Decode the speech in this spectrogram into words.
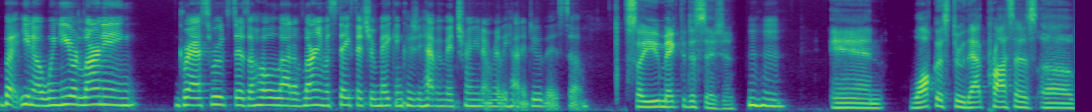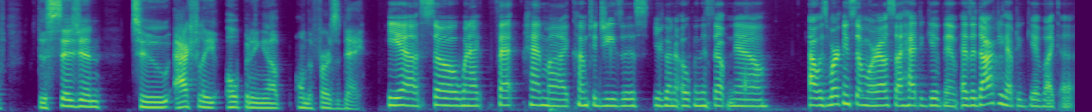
but, you know, when you're learning grassroots, there's a whole lot of learning mistakes that you're making because you haven't been trained on really how to do this. So, So you make the decision hmm and walk us through that process of decision to actually opening up on the first day. Yeah. So when I had my come to Jesus, you're going to open this up now. I was working somewhere else, so I had to give them, as a doctor, you have to give like a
